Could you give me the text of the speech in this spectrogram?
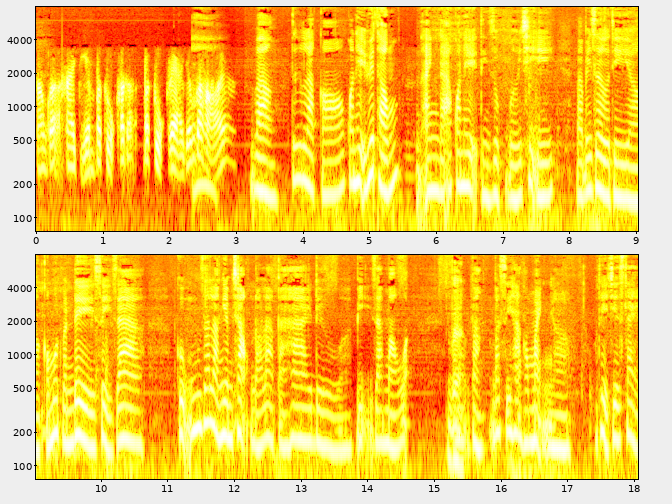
không có hai chị em bắt ruột hết á bắt ruột ra chứ không có À. hỏi Vâng, tức là có quan hệ huyết thống. Anh đã quan hệ tình dục với chị ý và bây giờ thì ờ, có một vấn đề xảy ra cũng rất là nghiêm trọng đó là cả hai đều bị ra máu ạ. Vâng. Vâng, bác sĩ Hàng Hồng Mạnh ờ, có thể chia sẻ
